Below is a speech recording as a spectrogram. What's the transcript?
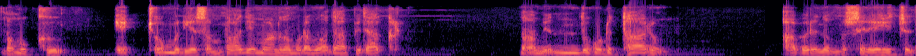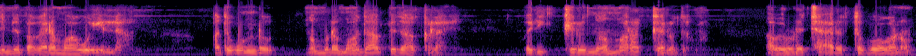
നമുക്ക് ഏറ്റവും വലിയ സമ്പാദ്യമാണ് നമ്മുടെ മാതാപിതാക്കൾ. നാം എന്തു കൊടുത്താലും അവർ നമ്മെ സ്നേഹിച്ചതിന് പകരമാവുകയില്ല. അതുകൊണ്ട് നമ്മുടെ മാതാപിതാക്കളെ ഒരിക്കലും നാം മറക്കരുത്. അവരുടെ ചാരത്ത് പോകണം.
